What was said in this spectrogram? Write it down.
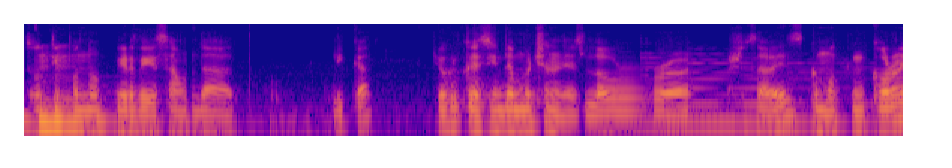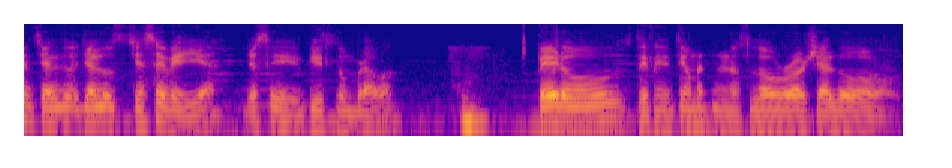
Es un tipo no pierde esa onda psicodélica. Yo creo que se siente mucho en el slow rush, ¿sabes? Como que en Current ya, ya, los, ya se veía, ya se vislumbraba. Pero definitivamente en el slow rush ya lo,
